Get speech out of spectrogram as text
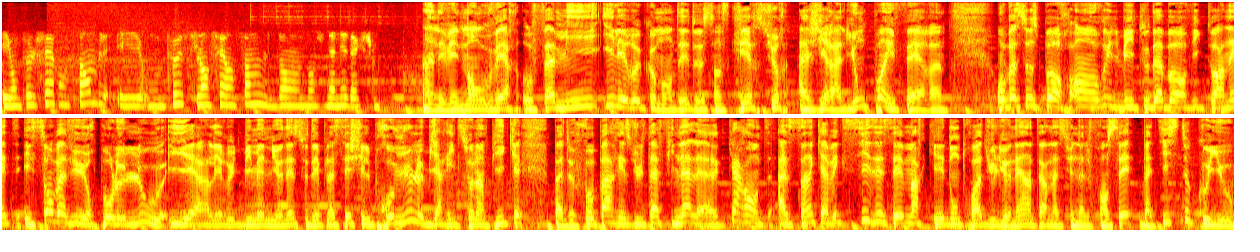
et on peut le faire ensemble et on peut se lancer ensemble dans, une année d'action. Un événement ouvert aux familles. Il est recommandé de s'inscrire sur agiralion.fr. On passe au sport en rugby. Tout d'abord, victoire nette et sans bavure pour le Loup. Hier, les rugbymen lyonnais se déplaçaient chez le promu, le Biarritz Olympique. Pas de faux pas. Résultat final 40 à 5 avec 6 essais marqués, dont 3 du lyonnais international français Baptiste Couillou.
